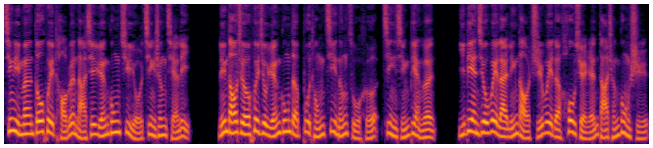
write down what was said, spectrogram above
经理们都会讨论哪些员工具有晋升潜力，领导者会就员工的不同技能组合进行辩论，以便就未来领导职位的候选人达成共识。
